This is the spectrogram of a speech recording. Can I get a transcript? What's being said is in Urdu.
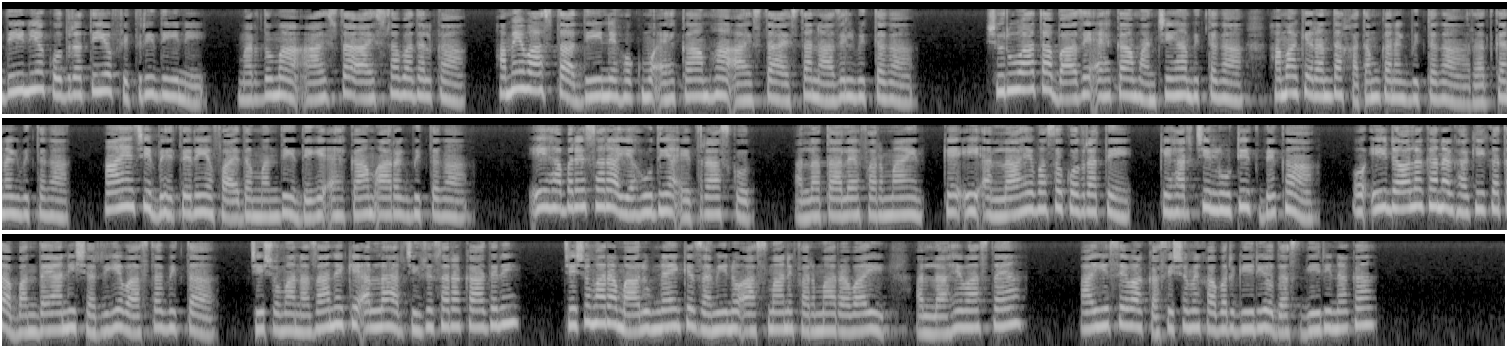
دین یا قدرتی و فطری دینے مردما آہستہ آہستہ بدل کا ہمیں واسطہ دین حکم و احکام ہاں آہستہ آہستہ نازل بتگا شروعاتا باز احکام ہنچے ہاں بتگا ہما کے رندہ ختم کنک بتگا رد کنک بتگا آئے چی بہترین فائدہ مندی دیگے احکام آرک بتگا اے حبر سرا یہودیاں اعتراض کو اللہ تعالی فرمائیں کہ اے اللہ وسو قدرتیں کہ ہر چی لوٹیت بکا۔ او ای ڈولا کنگ حقیقتا بندیانی شریع واسطہ بکتا چی شما نزانے کہ اللہ ہر چیز سرا قادریں چی شمارا معلوم نہیں کہ زمین و آسمان فرما روائی اللہ واسطہ۔ آئیے سوا کسی شمع خبر گیری و دستگیری نہ کا۔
